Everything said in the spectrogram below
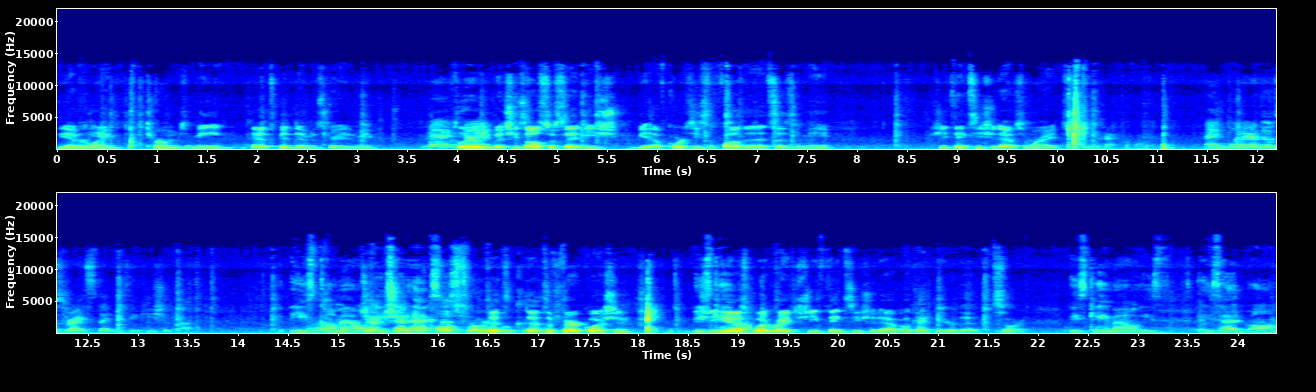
the underlying terms mean. That's been demonstrated to me May I- may clearly, but she's also said he sh be, of course, he's the father. That says to me, she thinks he should have some rights. Okay. And what are those rights that you think he should have? He's come out, he's Objection, had access to for her. That's, that's a fair question. He's She, came he asked out- what rights she thinks he should have. I'd like to hear that. Sorry. He's came out, he's, he's had, um,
